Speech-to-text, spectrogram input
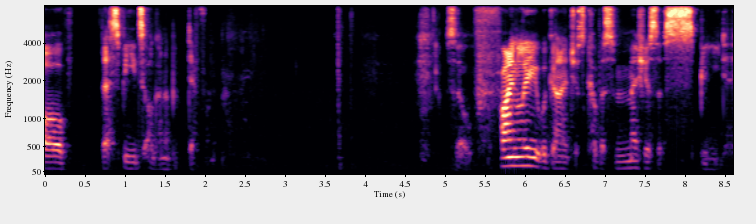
of their speeds are going to be different. So finally, we're going to just cover some measures of speed.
